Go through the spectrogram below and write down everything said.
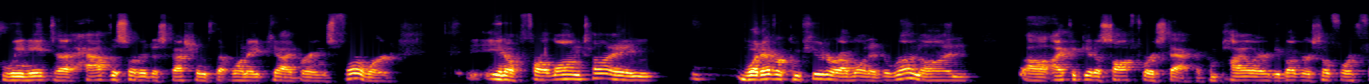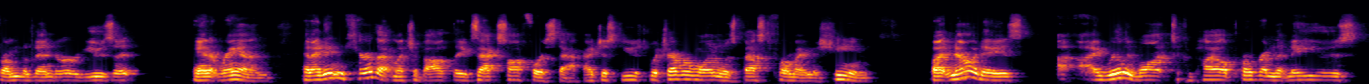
we need to have the sort of discussions that one API brings forward. You know, for a long time, whatever computer I wanted to run on, uh, I could get a software stack, a compiler, debugger, so forth from the vendor, use it, and it ran. And I didn't care that much about the exact software stack. I just used whichever one was best for my machine. But nowadays, I really want to compile a program that may use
